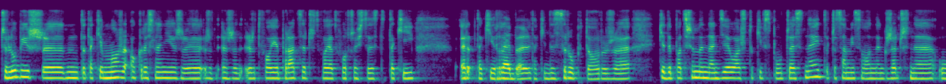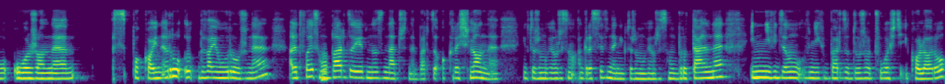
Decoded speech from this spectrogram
Czy lubisz to takie może określenie, że, że, że, że Twoje prace, czy Twoja twórczość to jest taki taki rebel, taki dysruptor, że kiedy patrzymy na dzieła sztuki współczesnej, to czasami są one grzeczne, ułożone, spokojne, bywają różne, ale twoje są no. bardzo jednoznaczne, bardzo określone. Niektórzy mówią, że są agresywne, niektórzy mówią, że są brutalne, inni widzą w nich bardzo dużo czułości i koloru.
